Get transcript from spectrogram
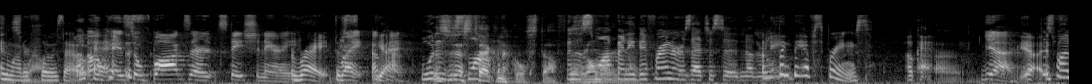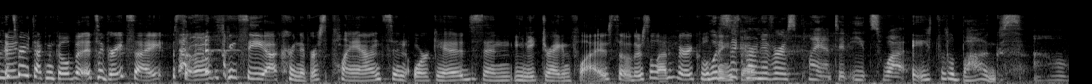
And as water well. flows out. Okay. Okay, so bogs are stationary. Right, there's- Right. Okay. yeah. What This is is a just swamp? technical stuff. Is a swamp any about different, or is that just another I don't name? think they have springs. Okay. Yeah. Yeah, it's, wondering. it's very technical, but it's a great site. So you can see uh, carnivorous plants and orchids and unique dragonflies. So there's a lot of very cool what is things. What is a there. carnivorous plant? It eats what? It eats little bugs. Oh,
